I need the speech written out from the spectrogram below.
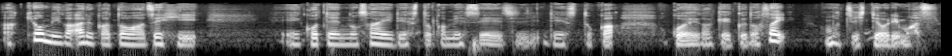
あ興味がある方は是非、えー、個展の際ですとかメッセージですとかお声がけください。お待ちしております。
